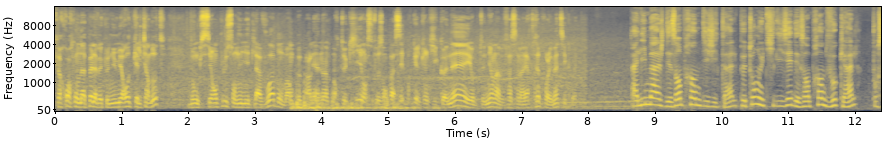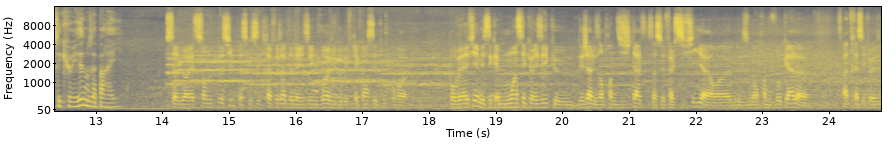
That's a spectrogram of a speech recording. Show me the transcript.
faire croire qu'on appelle avec le numéro de quelqu'un d'autre. Donc si en plus on imite la voix, bon bah on peut parler à n'importe qui en se faisant passer pour quelqu'un qui connaît et obtenir, enfin ça m'a l'air très problématique. ouais. À l'image des empreintes digitales, peut-on utiliser des empreintes vocales pour sécuriser nos appareils? Ça doit être sans doute possible parce que c'est très faisable d'analyser une voix au niveau des fréquences et tout pour, euh, pour vérifier, mais c'est quand même moins sécurisé que déjà les empreintes digitales, ça se falsifie, alors euh, les une empreinte vocale, euh, c'est pas très sécurisé.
